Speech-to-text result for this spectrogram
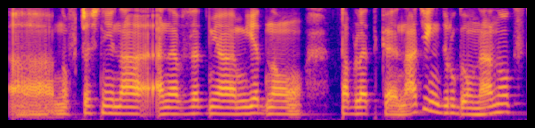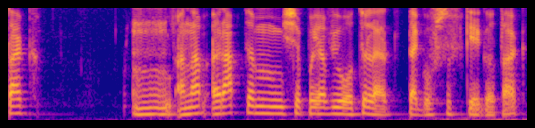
e, no wcześniej na NFZ miałem jedną tabletkę na dzień, drugą na noc, tak? Mm, a na, raptem mi się pojawiło tyle tego wszystkiego, tak?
